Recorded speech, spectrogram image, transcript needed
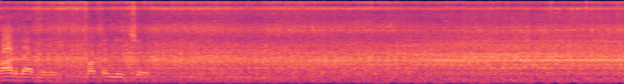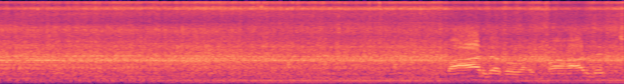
ঘর, দেখো, কত নিচে। পাহাড় দেখো ভাই, পাহাড় দেখছ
